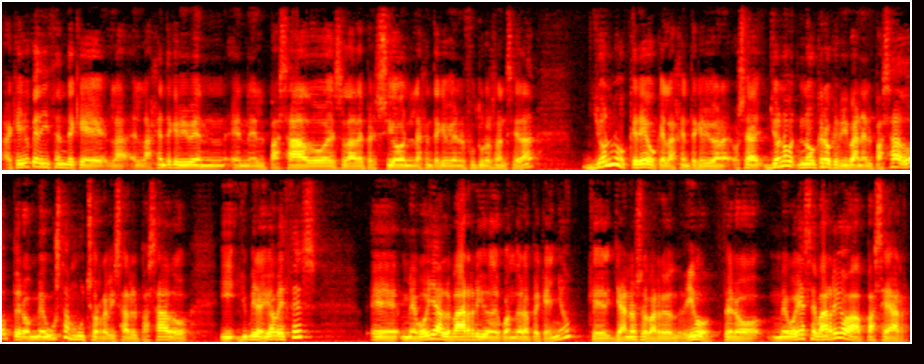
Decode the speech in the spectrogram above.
aquello que dicen de que la, gente que vive en, en, el pasado es la depresión y la gente que vive en el futuro es la ansiedad, yo no creo que la gente que viva, o sea, yo no, creo que viva en el pasado, pero me gusta mucho revisar el pasado. Y mira, yo a veces eh, me voy al barrio de cuando era pequeño, que ya no es el barrio donde vivo, pero me voy a ese barrio a pasear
